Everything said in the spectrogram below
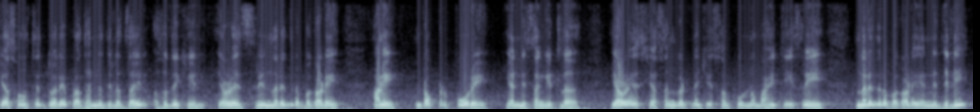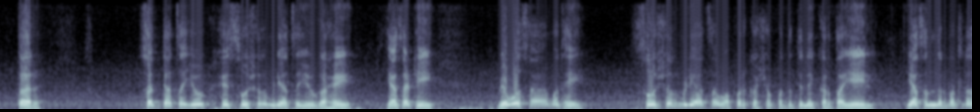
या संस्थेद्वारे प्राधान्य दिलं जाईल असं देखील यावेळेस श्री नरेंद्र बगाडे आणि डॉक्टर पोरे यांनी सांगितलं. यावेळेस या संघटनेची संपूर्ण माहिती श्री नरेंद्र बगाडे यांनी दिली. तर सध्याचं युग हे सोशल मीडियाचं युग आहे. यासाठी व्यवसायामध्ये सोशल मीडियाचा वापर कशा पद्धतीने करता येईल या संदर्भातलं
